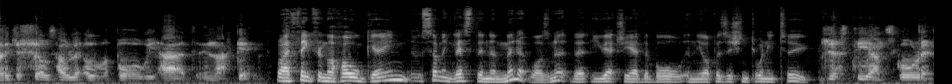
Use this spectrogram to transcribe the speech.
and it just shows how little of the ball we had in that game. Well, I think from the whole game, it was something less than a minute, wasn't it, that you actually had the ball in the opposition 22. Just Tiaan scoring.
